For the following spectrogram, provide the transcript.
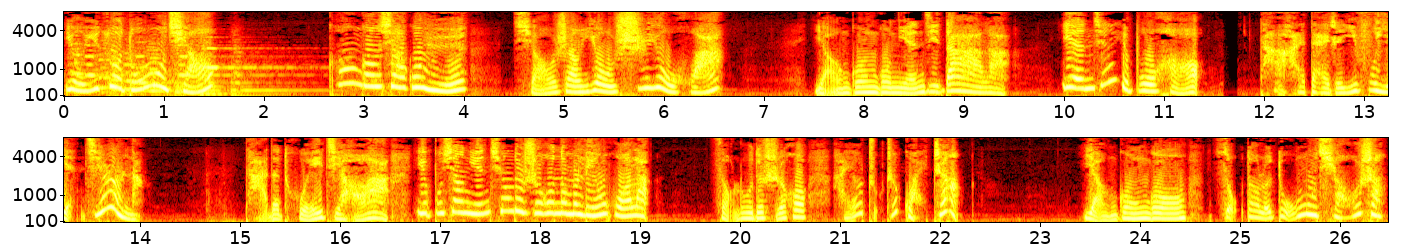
有一座独木桥。刚刚下过雨，桥上又湿又滑。杨公公年纪大了。眼睛也不好，他还戴着一副眼镜呢。他的腿脚啊，也不像年轻的时候那么灵活了，走路的时候还要拄着拐杖。杨公公走到了独木桥上，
